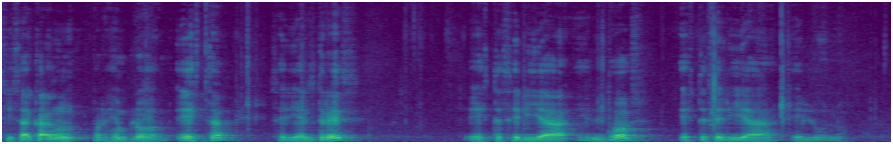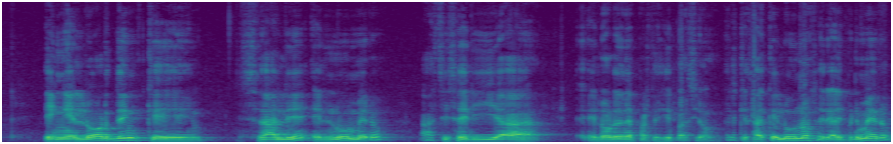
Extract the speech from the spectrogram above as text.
si sacan, por ejemplo, esta sería el 3, este sería el 2, este sería el 1. En el orden que sale el número, así sería el orden de participación. El que saque el 1 sería el primero,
